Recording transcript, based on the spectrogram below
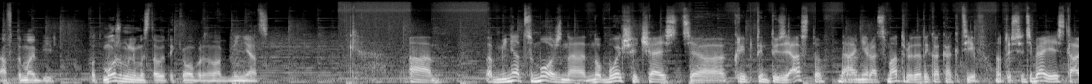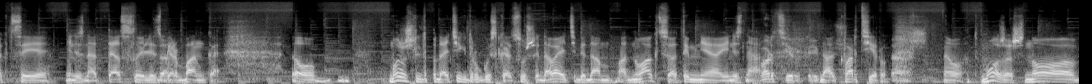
автомобиль. Вот можем ли мы с тобой таким образом обменяться? А, обменяться можно, но большая часть э, криптоэнтузиастов, да, они рассматривают это как актив. Ну, то есть у тебя есть акции, я не знаю, Tesla или Да. Сбербанка. Ну, можешь ли ты подойти к другу и сказать, слушай, давай я тебе дам одну акцию, а ты мне, я не знаю, Квартиру да, перепишешь. квартиру. Да. Ну Вот, можешь, но,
